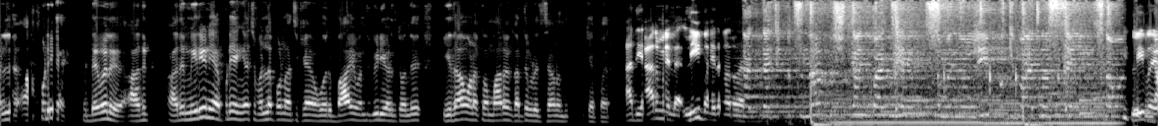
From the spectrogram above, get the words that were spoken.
இல்ல அப்படியே டெவலு அதுக்கு அது மீறி நீ அப்படியே எங்கேயாச்சும் வெளில போன வச்சுக்க ஒரு பாய் வந்து வீடியோ எடுத்துட்டு வந்து இதான் உனக்கு மார்க்கம் கத்து கொடுத்துச்சான்னு வந்து கேட்பாரு அது யாருமே இல்ல லீ பாய் தான் வருவாரு. லீ பாய்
